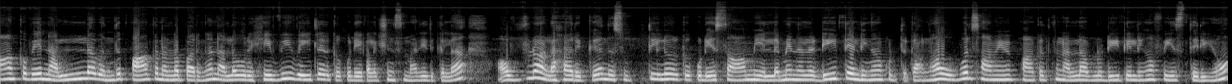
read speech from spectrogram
பார்க்கவே நல்லா வந்து பார்க்க நல்லா பாருங்கள் நல்ல ஒரு ஹெவி வெயிட்டில் இருக்கக்கூடிய கலெக்ஷன்ஸ் மாதிரி இருக்குல்ல. அவ்வளோ அழகாக இருக்குது அந்த சுற்றிலும் இருக்கக்கூடிய சாமி எல்லாமே நல்லா டீட்டெயிலிங்காக கொடுத்துருக்காங்க. ஒவ்வொரு சாமியுமே பார்க்குறதுக்கு நல்லா அவ்வளோ டீட்டெயிலிங்காக ஃபேஸ் தெரியும்.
